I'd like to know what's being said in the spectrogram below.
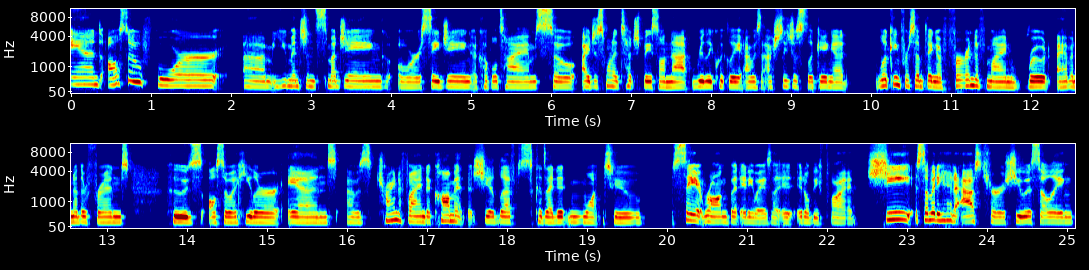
And also for um, you mentioned smudging or saging a couple times. So I just want to touch base on that really quickly. I was actually just looking at looking for something. A friend of mine wrote, I have another friend who's also a healer, and I was trying to find a comment that she had left because I didn't want to say it wrong, but anyways, it, will be fine. She somebody had asked her she was selling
